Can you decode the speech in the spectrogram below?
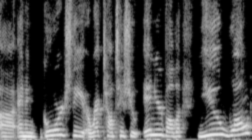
uh, and engorge the erectile tissue in your vulva. You won't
